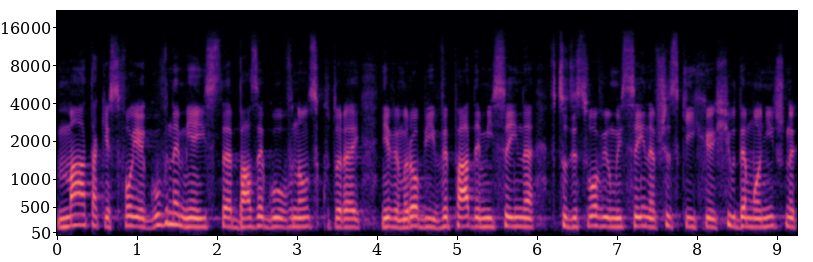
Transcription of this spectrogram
ma takie swoje główne miejsce, bazę główną, z której, nie wiem, robi wypady misyjne, w cudzysłowie misyjne wszystkich sił demonicznych,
